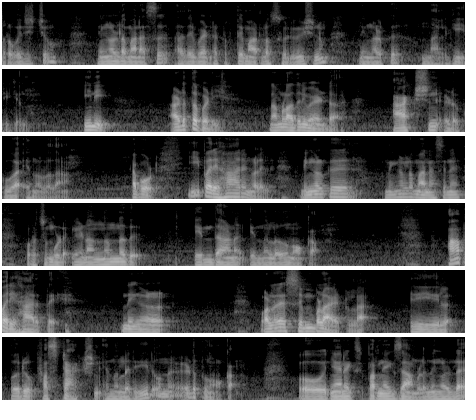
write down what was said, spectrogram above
നിർവചിച്ചു നിങ്ങളുടെ മനസ്സ് അതിന് വേണ്ട കൃത്യമായിട്ടുള്ള സൊല്യൂഷനും നിങ്ങൾക്ക് നൽകിയിരിക്കുന്നു. ഇനി അടുത്ത പടി നമ്മൾ അതിന് വേണ്ട ആക്ഷൻ എടുക്കുക എന്നുള്ളതാണ്. അപ്പോൾ ഈ പരിഹാരങ്ങളിൽ നിങ്ങൾക്ക് നിങ്ങളുടെ മനസ്സിന് കുറച്ചും കൂടെ ഇണങ്ങുന്നത് എന്താണ് എന്നുള്ളത് നോക്കാം. ആ പരിഹാരത്തെ നിങ്ങൾ വളരെ സിമ്പിളായിട്ടുള്ള രീതിയിൽ ഒരു ഫസ്റ്റ് ആക്ഷൻ എന്നുള്ള രീതിയിൽ ഒന്ന് എടുത്തു നോക്കാം. ഇപ്പോൾ ഞാൻ എക്സ് പറഞ്ഞ എക്സാമ്പിൾ നിങ്ങളുടെ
